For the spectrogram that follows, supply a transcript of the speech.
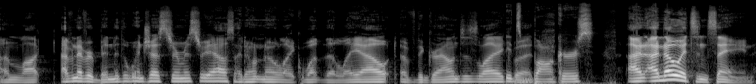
unlock. I've never been to the Winchester Mystery House. I don't know like what the layout of the grounds is like. It's bonkers. I, I know it's insane,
